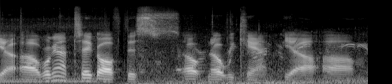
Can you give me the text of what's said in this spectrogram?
Yeah, uh, we're gonna have to take off this. Oh no, we can't. Yeah. Um,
